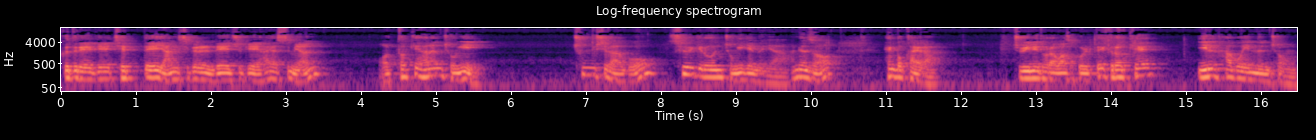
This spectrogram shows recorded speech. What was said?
그들에게 제때의 양식을 내주게 하였으면 어떻게 하는 종이 충실하고 슬기로운 종이겠느냐 하면서 행복하여라. 주인이 돌아와서 볼 때 그렇게 일하고 있는 종.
